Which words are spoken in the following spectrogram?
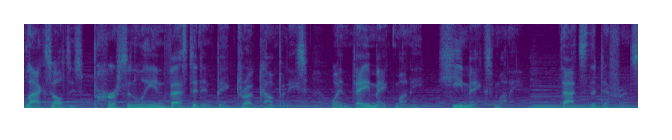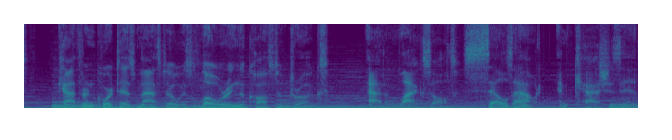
Laxalt is personally invested in big drug companies. When they make money, he makes money. That's the difference. Catherine Cortez Masto is lowering the cost of drugs. Adam Laxalt sells out and cashes in.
